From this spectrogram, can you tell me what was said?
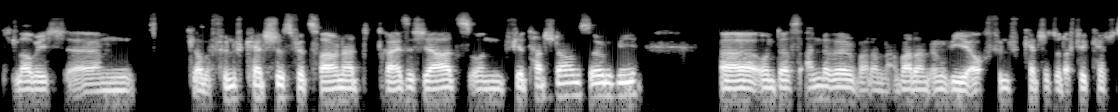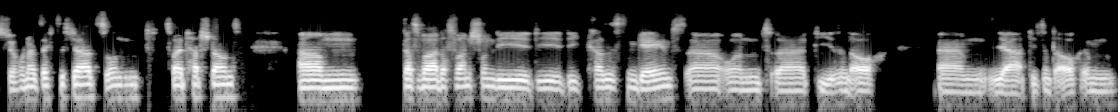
ich glaube, ich, ähm, ich glaube, fünf Catches für 230 Yards und vier Touchdowns irgendwie. Äh, und das andere war dann, war dann irgendwie auch fünf Catches oder vier Catches für 160 Yards und zwei Touchdowns. Ähm, das, war, das waren schon die, die, die krassesten Games äh, und äh, die sind auch, ähm, ja, die sind auch im,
